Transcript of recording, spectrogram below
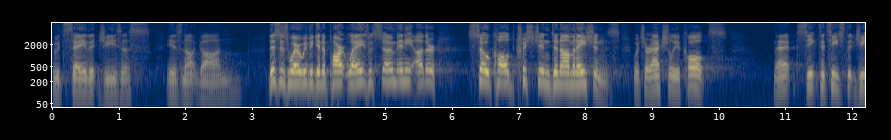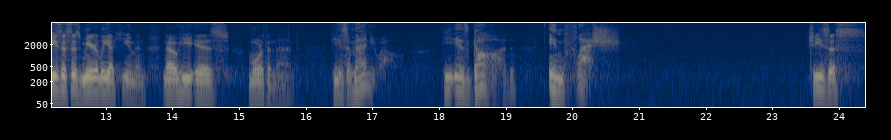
who would say that Jesus is not God. This is where we begin to part ways with so many other so called Christian denominations, which are actually occults, that seek to teach that Jesus is merely a human. No, he is more than that. He is Emmanuel, he is God in flesh. Jesus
